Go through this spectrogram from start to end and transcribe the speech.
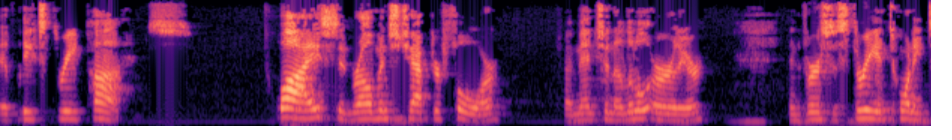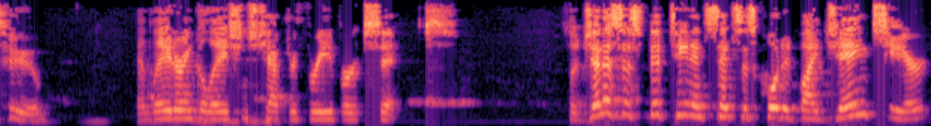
at least three times. Twice in Romans chapter 4, I mentioned a little earlier, in verses 3 and 22, and later in Galatians chapter 3 verse 6. So Genesis 15 and 6 is quoted by James here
